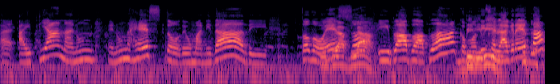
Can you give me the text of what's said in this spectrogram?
eh, haitiana en un, en un gesto de humanidad y todo Y bla, eso bla. y bla bla bla, como Bili, dice bili. la Greta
